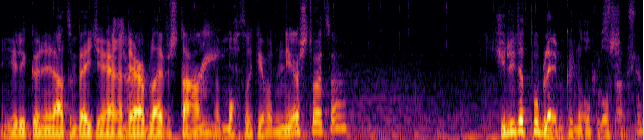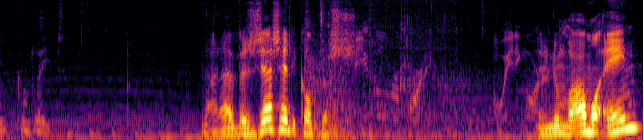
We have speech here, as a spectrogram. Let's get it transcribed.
En jullie kunnen inderdaad een beetje her en der blijven staan. Dat mocht er een keer wat neerstorten. Dat jullie dat probleem kunnen oplossen. Nou, dan hebben we zes helikopters. En die noemen we allemaal één.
